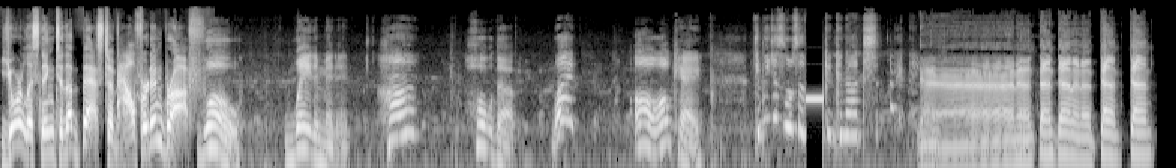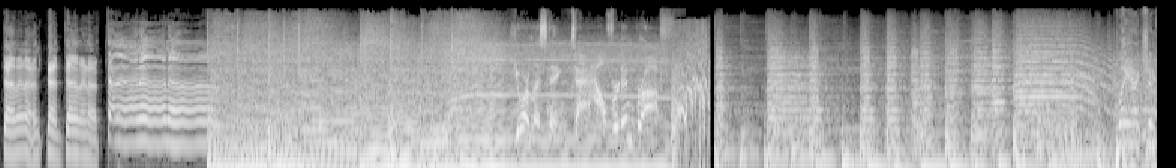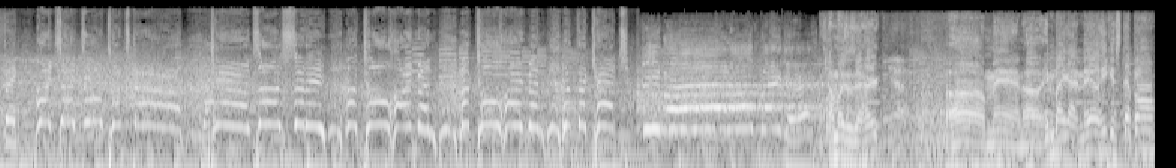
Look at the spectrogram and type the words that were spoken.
You're listening to the best of Halford and Brough. Whoa. Wait a minute. Huh? Hold up. What? Oh, okay. Did we just lose the fucking Canucks? You're listening to Halford and Brough. Play action fake. Right side throw. Touchdown. Kansas City. Mecole Hardman. Mecole Hardman with the catch. How much does it hurt? Yeah. Oh man. Uh, anybody got a nail he can step on?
